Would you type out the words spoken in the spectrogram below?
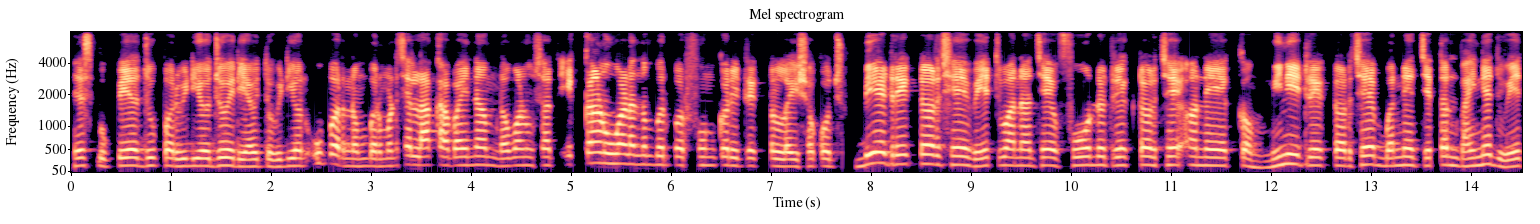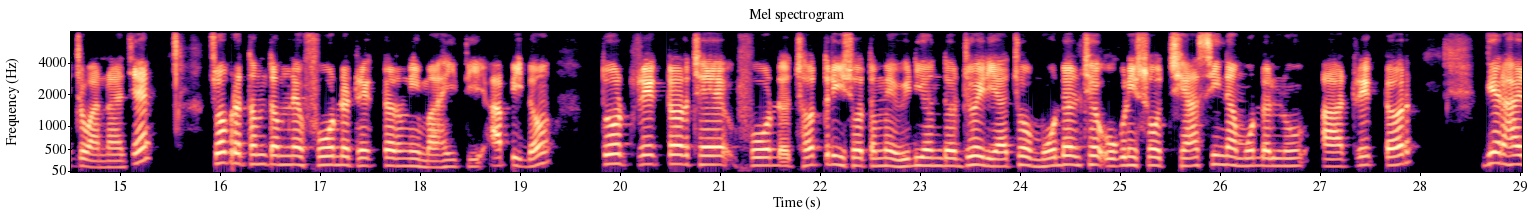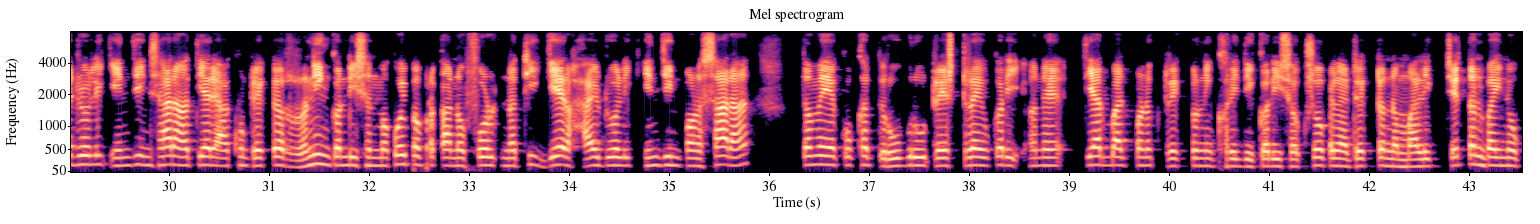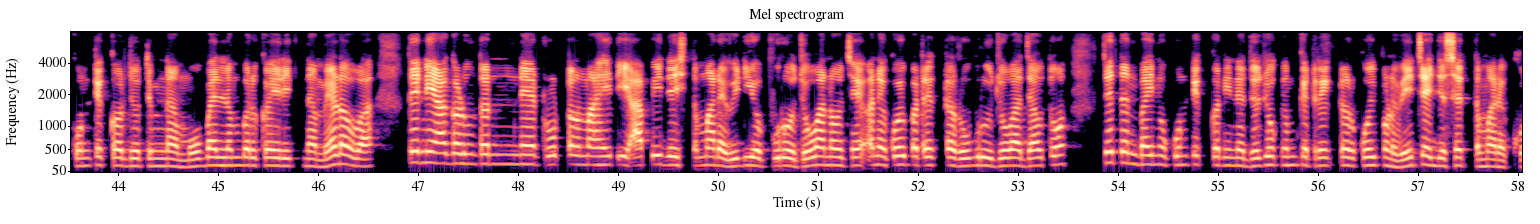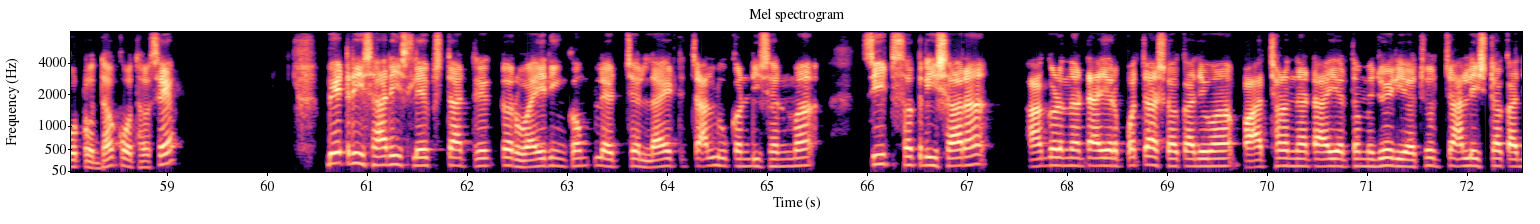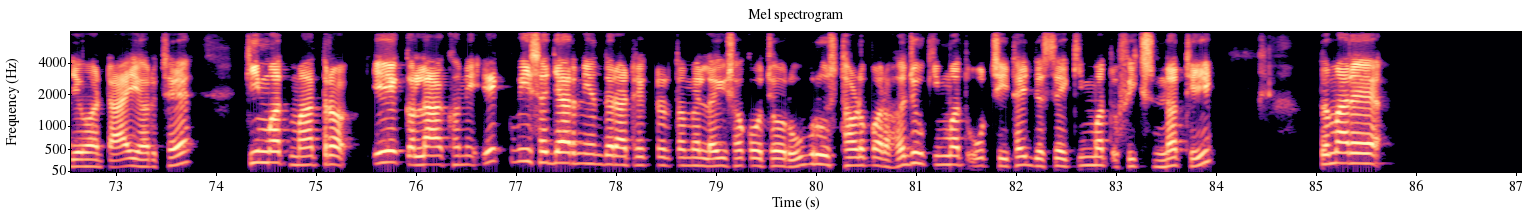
ફેસબુક પેજ ઉપર વીડિયો જોઈ રહ્યા હોય તો વીડિયો ઉપર નંબર મળશે. લાખાભાઈ નામ નવાણું સાત એકાણું વાળા નંબર પર ફોન કરી ટ્રેક્ટર લઈ શકો છો. બે ટ્રેક્ટર છે, વેચવાના છે ફોર્ડ ટ્રેક્ટર છે અને એક મિની ટ્રેક્ટર છે. બંને ચેતનભાઈને જ વેચવાના છે. સૌપ્રથમ તમને ફોર્ડ ટ્રેક્ટરની માહિતી આપી દઉં. તો ટ્રેક્ટર છે ફોર્ડ છત્રીસો તમે વીડિયો અંદર જોઈ રહ્યા છો. મોડલ છે ઓગણીસો છ્યાસીના મોડલનું આ ટ્રેક્ટર. ગેર હાઇડ્રોલિક એન્જિન સારા. અત્યારે આખું ટ્રેક્ટર રનિંગ કન્ડિશનમાં કોઈ પણ પ્રકારનો ફોલ્ટ નથી. ગેર હાઇડ્રોલિક એન્જિન પણ સારા. તમે એક વખત રૂબરૂ ટેસ્ટ ડ્રાઈવ કરી અને ત્યારબાદ પણ ટ્રેક્ટરની ખરીદી કરી શકશો. પહેલાં ટ્રેક્ટરના માલિક ચેતનભાઈનો કોન્ટેક કરજો, તેમના મોબાઈલ નંબર કઈ રીતના મેળવવા તેની આગળ હું તમને ટોટલ માહિતી આપી દઈશ. તમારે વીડિયો પૂરો જોવાનો છે અને કોઈ પણ ટ્રેક્ટર રૂબરૂ જોવા જાવ તો ચેતનભાઈનો કોન્ટેક કરીને જજો. કેમ કે ટ્રેક્ટર કોઈ પણ વેચાઈ જશે તમારે ખોટો ધક્કો થશે. બેટરી સારી slap star tractor wiring complete છે. લાઇટ ચાલુ કન્ડિશનમાં સીટ છત્રી સારા આગળના ટાયર પચાસ ટકા જેવા, પાછળના ટાયર તમે જોઈ રહ્યા છો, ચાલીસ ટકા જેવા ટાયર છે. કિંમત માત્ર એક લાખ અને એકવીસ હજારની અંદર આ ટ્રેક્ટર તમે લઈ શકો છો. રૂબરૂ સ્થળ પર હજુ કિંમત ઓછી થઈ જશે, કિંમત ફિક્સ નથી. તમારે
